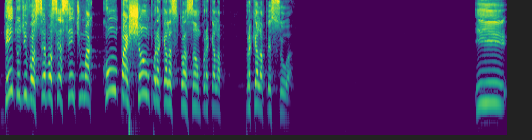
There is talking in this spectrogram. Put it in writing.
dentro de você, você sente uma compaixão por aquela situação, por aquela, por aquela pessoa. E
